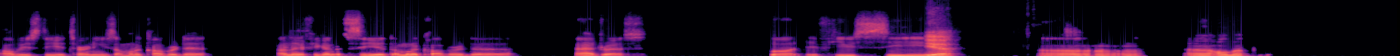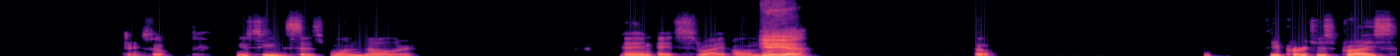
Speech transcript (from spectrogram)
obviously attorneys i'm going to cover the i don't know if you're going to see it i'm going to cover the address but if you see yeah. uh, uh hold on okay so you see it says one dollar and it's right on the, yeah yeah the purchase price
